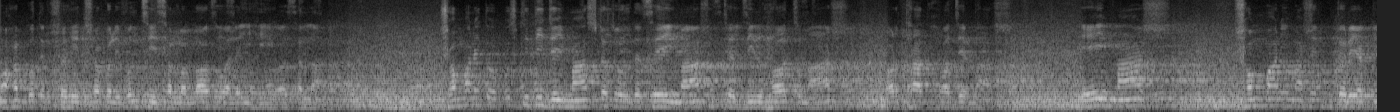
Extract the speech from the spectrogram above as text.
মহাব্বতের সহিত সকলে বলছি সাল্লাহ আলাইহি ওয়াসাল্লাম। সম্মানিত উপস্থিতি, যেই মাসটা চলতেছে, এই মাস হচ্ছে জিলহজ মাস, অর্থাৎ হজের মাস। এই মাস সম্মানী মাসের ভিতরে একটি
